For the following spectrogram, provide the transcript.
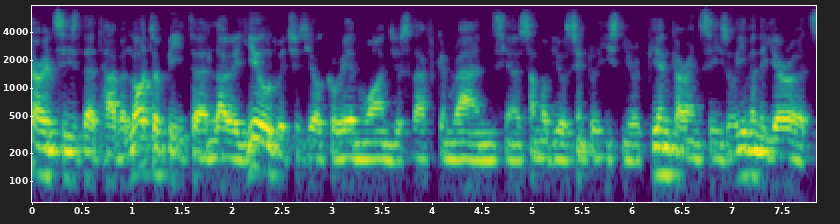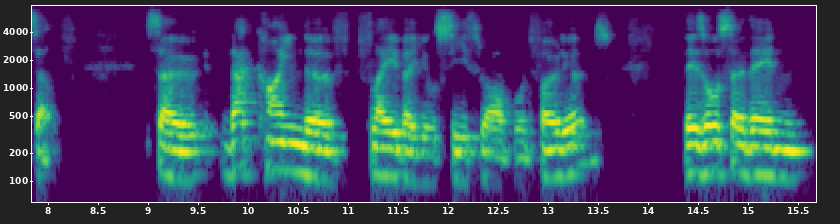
currencies that have a lot of beta and lower yield, which is your Korean won, your South African rands, you know, some of your Central Eastern European currencies, or even the euro itself. So that kind of flavor you'll see through our portfolios. There's also then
